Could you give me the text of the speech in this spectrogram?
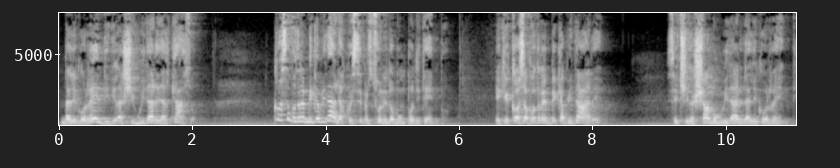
dalle correnti, ti lasci guidare dal caso. Cosa potrebbe capitare a queste persone dopo un po' di tempo? E che cosa potrebbe capitare se ci lasciamo guidare dalle correnti?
